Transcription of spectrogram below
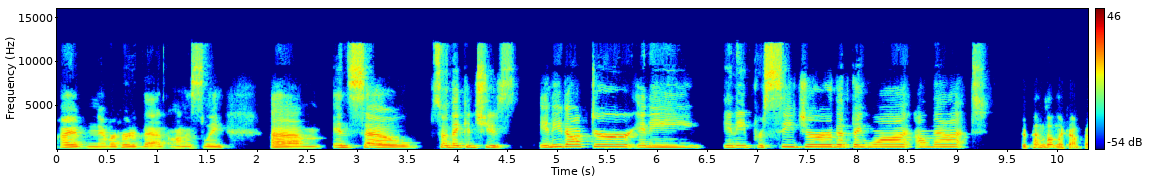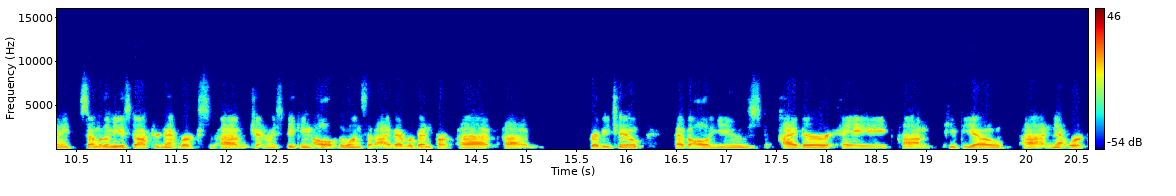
I have never heard of that, honestly. Um, and so, so they can choose any doctor, any, any procedure that they want on that. Depends on the company. Some of them use doctor networks. Um, generally speaking, all of the ones that I've ever been uh, uh, privy to have all used either a um, PPO uh, network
